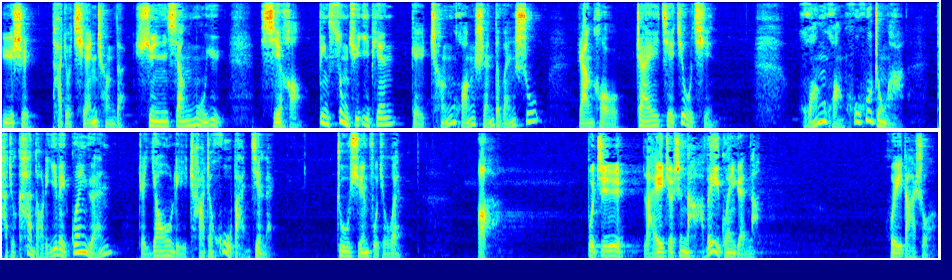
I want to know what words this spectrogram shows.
于是，他就虔诚的熏香沐浴，写好并送去一篇给城隍神的文书，然后斋戒就寝。恍恍惚惚中啊，他就看到了一位官员，这腰里插着护板进来。朱巡抚就问：“啊，不知来者是哪位官员呐？”回答说：“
